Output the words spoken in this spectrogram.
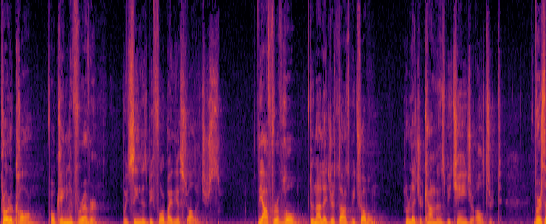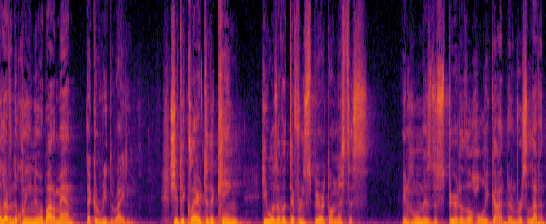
Protocol, O king, live forever. We've seen this before by the astrologers. the offer of hope. Do not let your thoughts be troubled, nor let your countenance be changed or altered. Verse 11 the queen knew about a man that could read the writing. She declared to the king he was of a different spirit. Don't miss this. In whom is the spirit of the holy God, there in verse 11.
